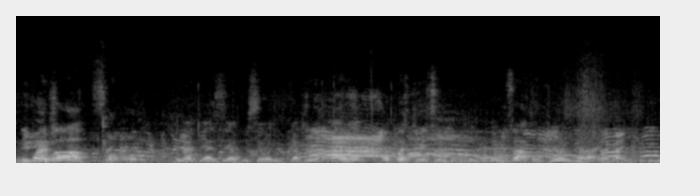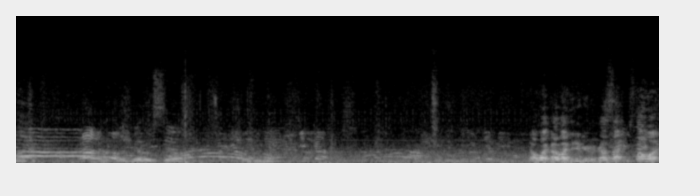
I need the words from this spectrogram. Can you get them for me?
не поймал. Блядь, я зятю сегодня в котлет. А он, он постится, он завтра блядь. Еще денечек. Давай, давай, двигай, газай, вставай.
